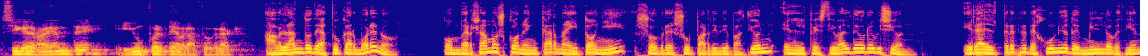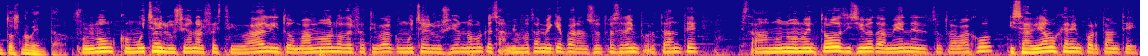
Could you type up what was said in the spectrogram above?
sigue radiante y un fuerte abrazo, crack. Hablando de Azúcar Moreno, conversamos con Encarna y Toñi sobre su participación en el Festival de Eurovisión. Era el 13 de junio de 1990. Fuimos con mucha ilusión al festival y tomamos lo del festival con mucha ilusión, ¿no? porque sabíamos también que para nosotras era importante. Estábamos en un momento decisivo también en nuestro trabajo y sabíamos que era importante.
